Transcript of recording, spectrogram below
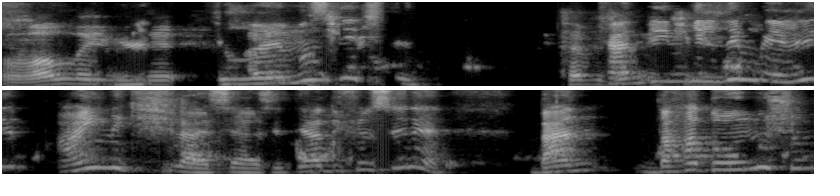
Vallahi bile. Yıllarımız geçti. Tabii Kendim bildim beri aynı kişiler siyaset. Ya düşünsene ben daha doğmuşum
